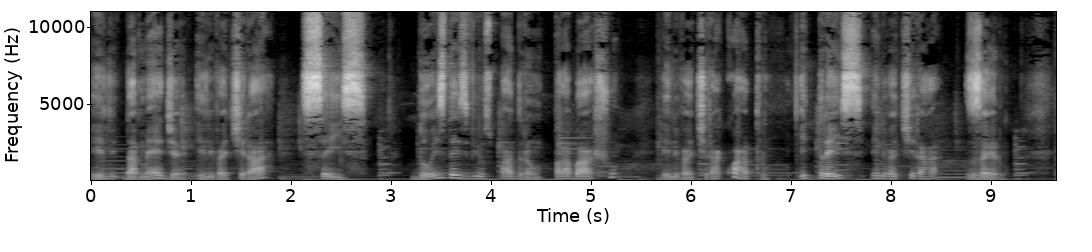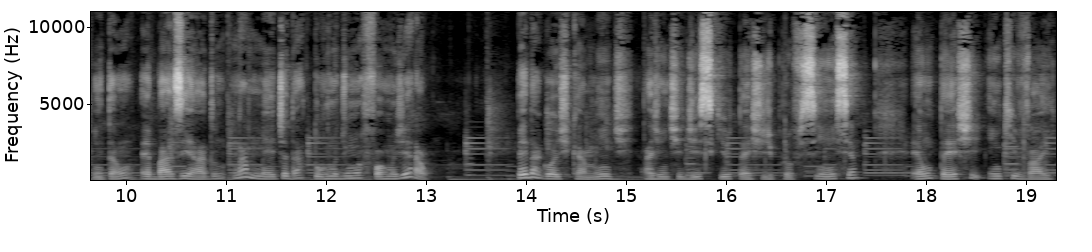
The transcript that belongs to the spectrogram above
ele da média, ele vai tirar 6. Dois desvios padrão para baixo, ele vai tirar 4. E 3, ele vai tirar 0. Então, é baseado na média da turma de uma forma geral. Pedagogicamente, a gente diz que o teste de proficiência é um teste em que vai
